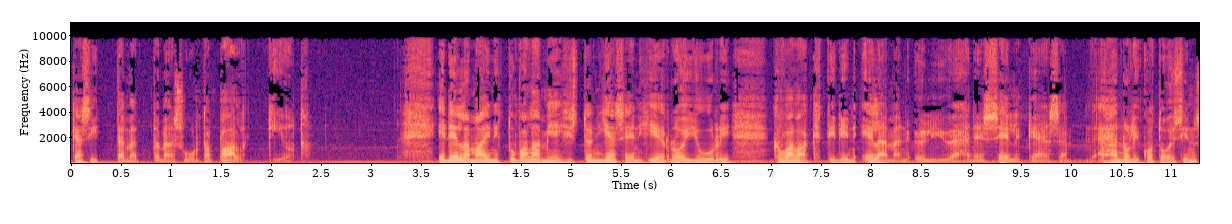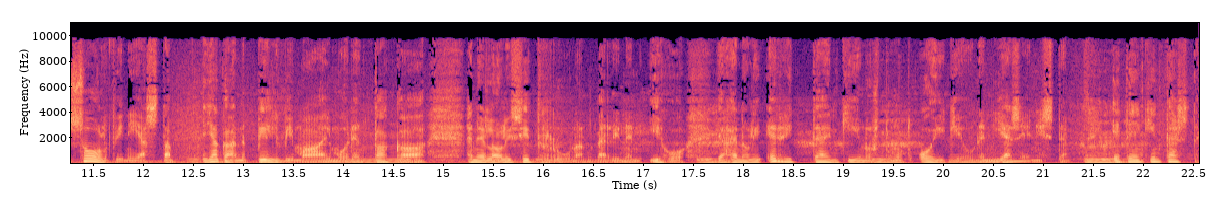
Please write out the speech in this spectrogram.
käsittämättömän suurta palkkiota. Edellä mainittu valamiehistön jäsen hieroi juuri kvalaktidin elämänöljyä hänen selkäänsä. Hän oli kotoisin Solfiniasta, Jagan pilvimaailmoiden takaa. Hänellä oli sitruunan värinen iho ja hän oli erittäin kiinnostunut oikeuden jäsenistä, etenkin tästä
